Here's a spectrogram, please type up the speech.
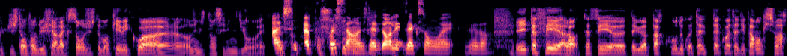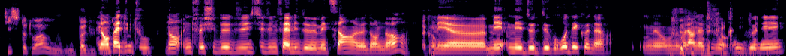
Et puis, je t'ai entendu faire l'accent, justement, québécois euh, en imitant Céline Dion. Ouais, ah, je sais pas pourquoi, un... j'adore les accents, ouais, j'adore. Et t'as fait, alors, t'as fait, euh, t'as eu un parcours de quoi? T'as as quoi? T'as des parents qui sont artistes, toi, ou, pas du tout? Non, pas du tout. Non, une fois, je suis de, issue d'une famille de médecins euh, dans le Nord, mais, mais, mais de, de gros déconneurs. On a, voilà, on a toujours rigolé.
